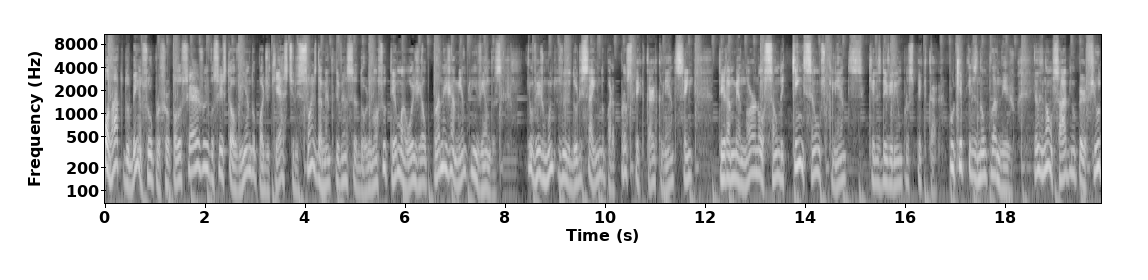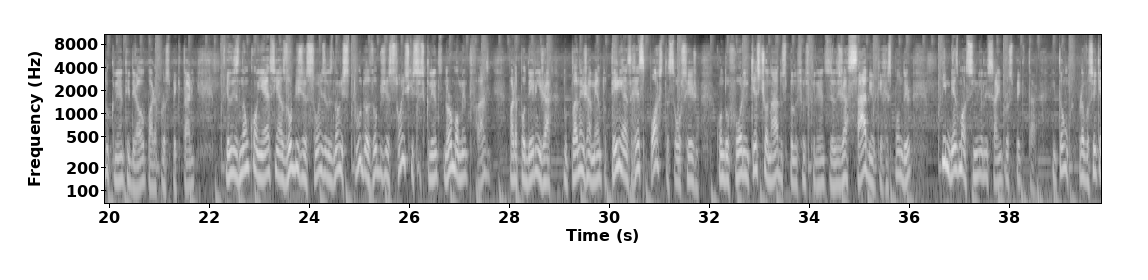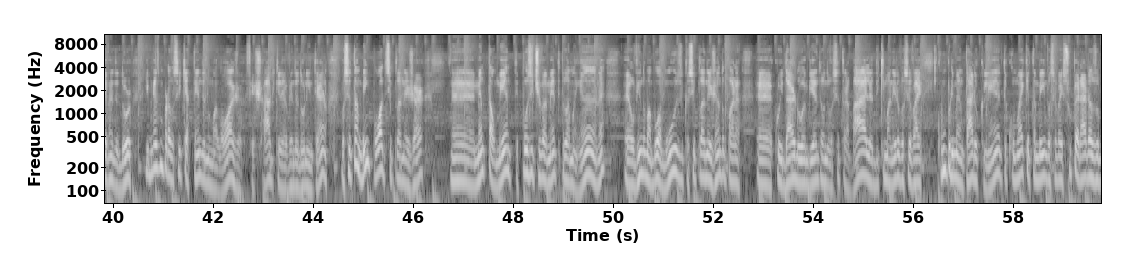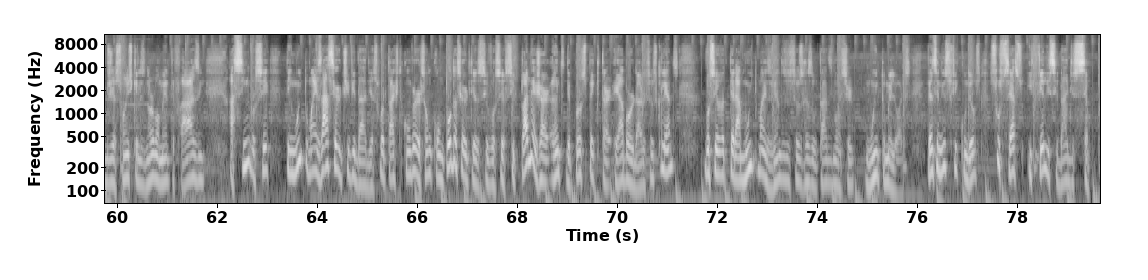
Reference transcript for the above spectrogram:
Olá, tudo bem? Eu sou o professor Paulo Sérgio e você está ouvindo o podcast Lições da Mente de Vencedor. O nosso tema hoje é o planejamento em vendas. Eu vejo muitos vendedores saindo para prospectar clientes sem ter a menor noção de quem são os clientes que eles deveriam prospectar. Por quê? Porque eles não planejam. Eles não sabem o perfil do cliente ideal para prospectarem. Eles não conhecem as objeções, eles não estudam as objeções que esses clientes normalmente fazem para poderem já no planejamento terem as respostas, ou seja, quando forem questionados pelos seus clientes, eles já sabem o que responder e mesmo assim eles saem prospectar. Então, para você que é vendedor e mesmo para você que atende numa loja fechado, que é vendedor interno, você também pode se planejar é, mentalmente, positivamente pela manhã, né? É, ouvindo uma boa música, se planejando para é, cuidar do ambiente onde você trabalha, de que maneira você vai cumprimentar o cliente, como é que também você vai superar as objeções que eles normalmente fazem. Assim você tem muito mais assertividade e a sua taxa de conversão, com toda certeza, se você se planejar antes de prospectar e abordar os seus clientes, você terá muito mais vendas e os seus resultados vão ser muito melhores. Pense nisso, fique com Deus, sucesso e felicidade sempre.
